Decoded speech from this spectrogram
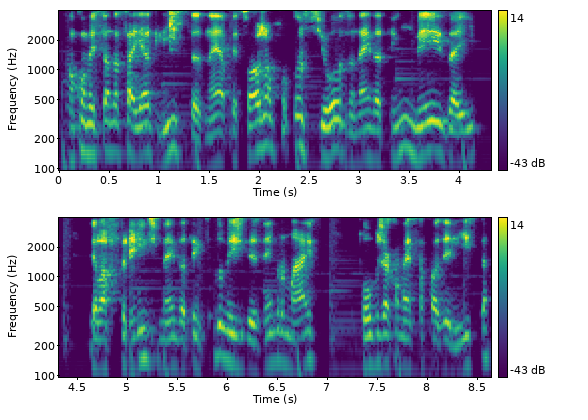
estão começando a sair as listas, né? O pessoal já é um pouco ansioso, né? Ainda tem um mês aí pela frente, né? Ainda tem todo o mês de dezembro, mas o povo já começa a fazer lista.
